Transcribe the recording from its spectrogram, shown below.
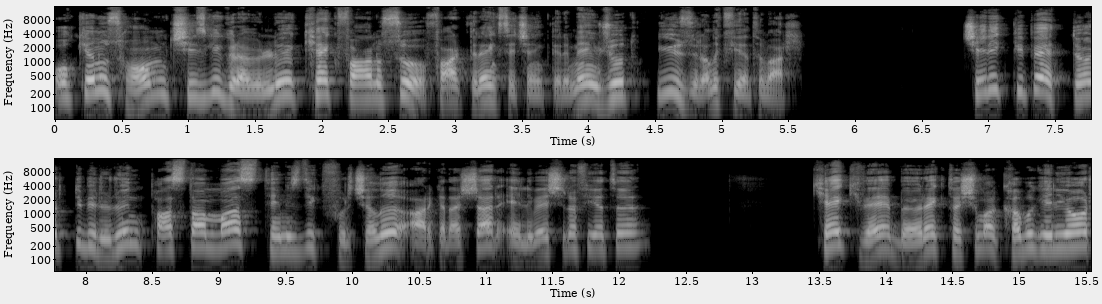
Okyanus Home çizgi gravürlü kek fanusu farklı renk seçenekleri mevcut 100 liralık fiyatı var. Çelik pipet dörtlü bir ürün paslanmaz temizlik fırçalı arkadaşlar 55 lira fiyatı. Kek ve börek taşıma kabı geliyor.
